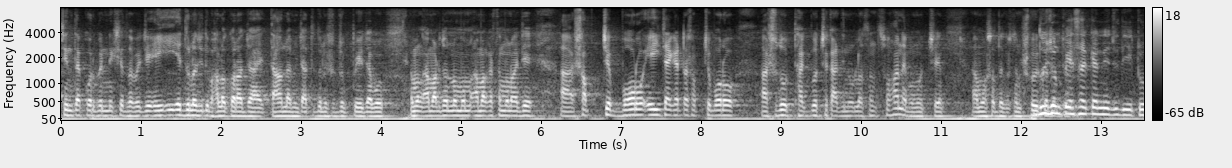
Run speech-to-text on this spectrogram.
চিন্তা করবেন নিশ্চিতভাবে যে এই এ দলে যদি ভালো করা যায় তাহলে আমি জাতীয় দলের সুযোগ পেয়ে যাব। এবং আমার জন্য মন আমার কাছে মনে হয় যে সবচেয়ে বড় এই জায়গাটা সবচেয়ে বড় সুযোগ থাকবে হচ্ছে কাজী নুরুল হাসান সোহান এবং হচ্ছে মোসাদ্দেক হোসেন সৈকত দুজন পেসারকে নিয়ে যদি একটু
